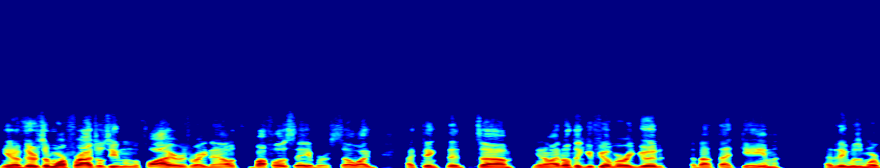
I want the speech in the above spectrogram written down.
you know if there's a more fragile team than the Flyers right now, it's the Buffalo Sabres. So I I think that um, you know I don't think you feel very good about that game. I think it was more,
